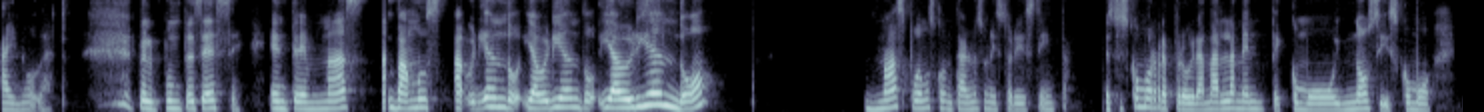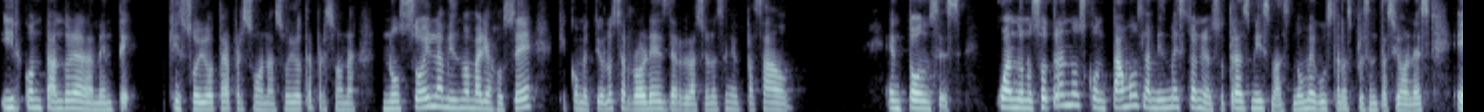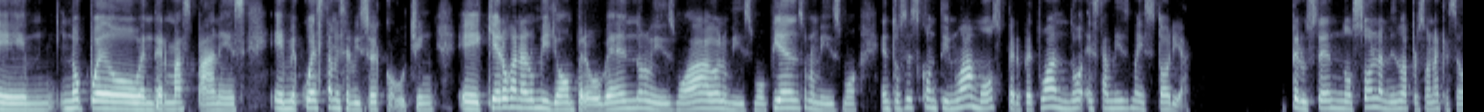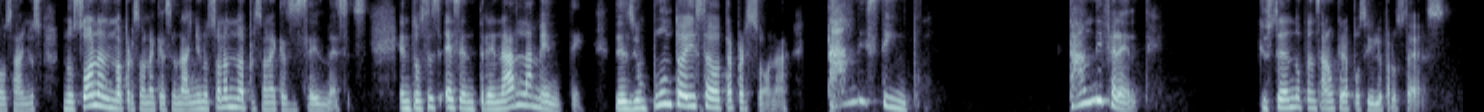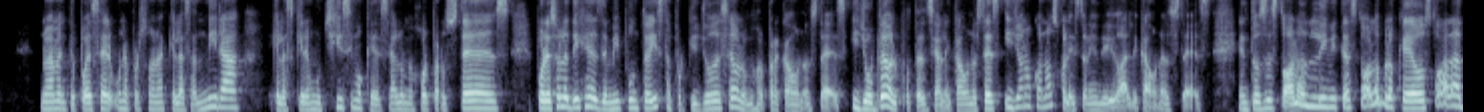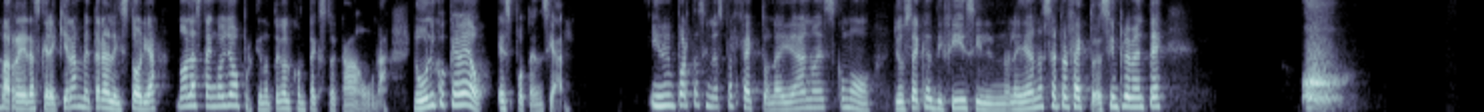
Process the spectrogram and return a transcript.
I know that. Pero el punto es ese, entre más vamos abriendo y abriendo y abriendo, más podemos contarnos una historia distinta. Esto es como reprogramar la mente, como hipnosis, como ir contándole a la mente que soy otra persona, soy otra persona. No soy la misma María José que cometió los errores de relaciones en el pasado. Entonces, cuando nosotras nos contamos la misma historia nosotras mismas, no me gustan las presentaciones, em, no puedo vender más panes, eh, me cuesta mi servicio de coaching, eh, quiero ganar un millón, pero vendo lo mismo, hago lo mismo, pienso lo mismo. Entonces continuamos perpetuando esta misma historia pero ustedes no son la misma persona que hace dos años, no son la misma persona que hace un año, no son la misma persona que hace seis meses. Entonces es entrenar la mente desde un punto de vista de otra persona tan distinto tan diferente que ustedes no pensaron que era posible para ustedes. Nuevamente puede ser una persona que las admira, que las quiere muchísimo, que desea lo mejor para ustedes. Por eso les dije desde mi punto de vista, porque yo deseo lo mejor para cada uno de ustedes y yo veo el potencial en cada uno de ustedes y yo no conozco la historia individual de cada uno de ustedes. Entonces, todos los límites, todos los bloqueos, todas las barreras que le quieran meter a la historia, no las tengo yo porque no tengo el contexto de cada una. Lo único que veo es potencial. Y no importa si no es perfecto, la idea no es como, yo sé que es difícil, la idea no es ser perfecto, es simplemente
